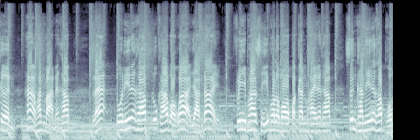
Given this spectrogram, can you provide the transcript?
เกิน 5,000 บาทนะครับ และตัวนี้นะครับลูกค้าบอกว่าอยากได้ รีภาษีพรบประกันภัยนะครับ ซึ่งคันนี้นะครับผม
